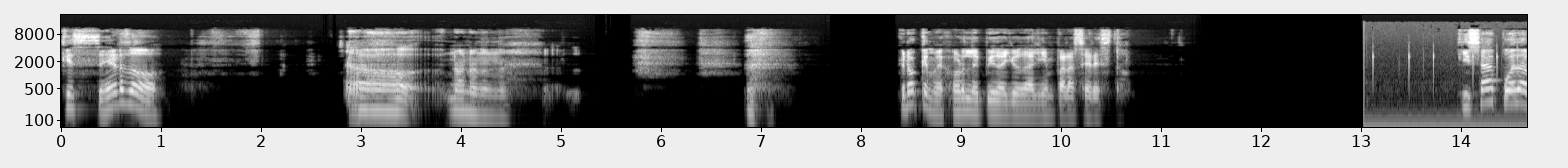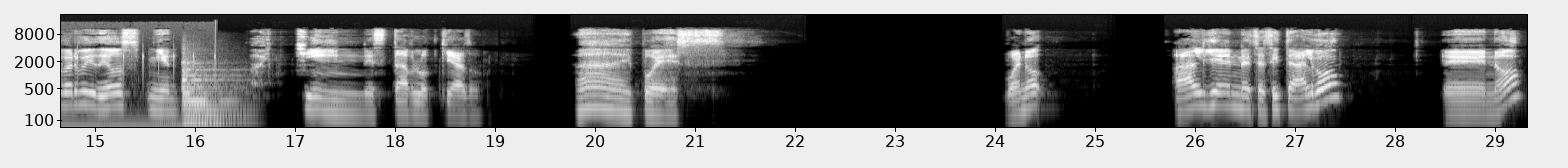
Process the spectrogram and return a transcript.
qué cerdo. Ah, no, no, no, no. Creo que mejor le pido ayuda a alguien para hacer esto. Quizá pueda ver videos mientras... Ay, chin, está bloqueado. Ay, pues... Bueno, ¿alguien necesita algo? Eh, ¿no?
